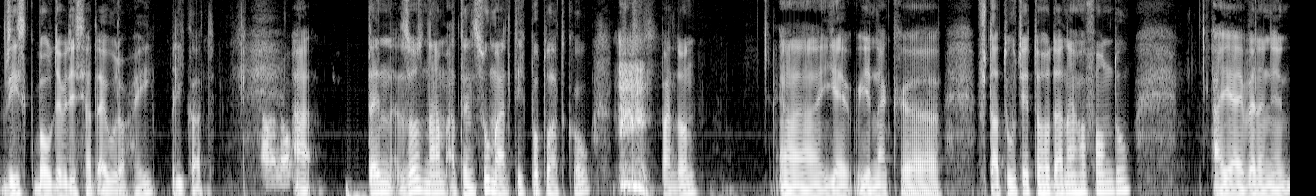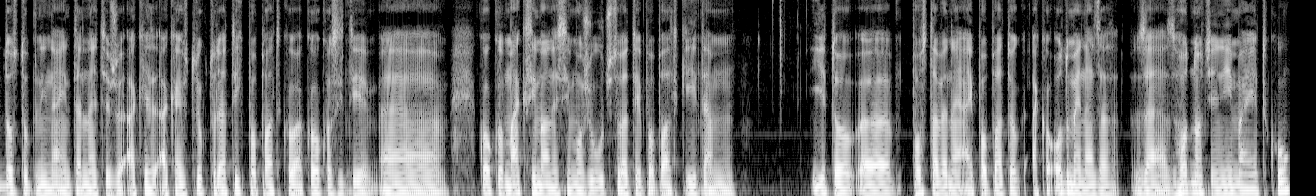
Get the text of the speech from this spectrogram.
zisk bol 90 eur, hej, príklad. Áno. A ten zoznam a ten sumár tých poplatkov, pardon, je jednak e, v štatúte toho daného fondu a je aj verejne dostupný na internete, že aké, aká je štruktúra tých poplatkov a koľko si tie, uh, koľko maximálne si môžu účtovať tie poplatky, tam je to postavené aj poplatok ako odmena za, za zhodnotenie majetku,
